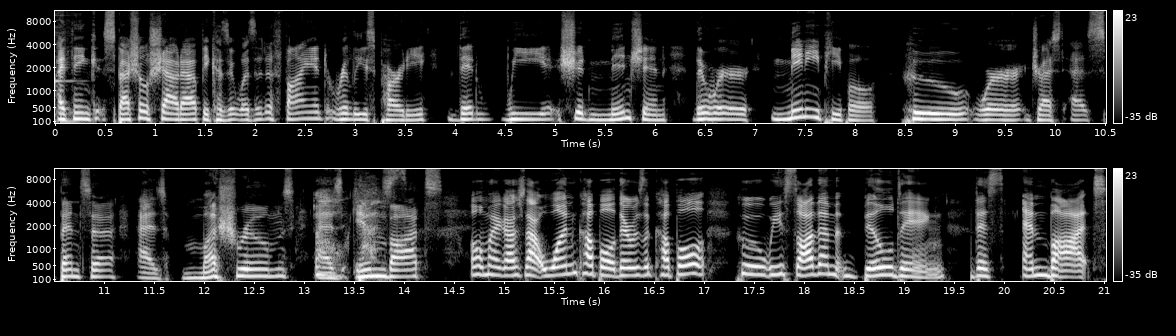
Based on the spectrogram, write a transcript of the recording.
I think special shout out because it was a Defiant release party that we should mention there were many people who were dressed as Spensa, as mushrooms, oh, as Oh, yes. M-Bots. Oh my gosh, that one couple, there was a couple who we saw them building this M-Bot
